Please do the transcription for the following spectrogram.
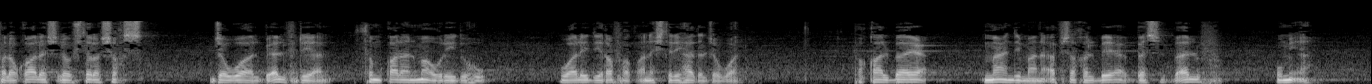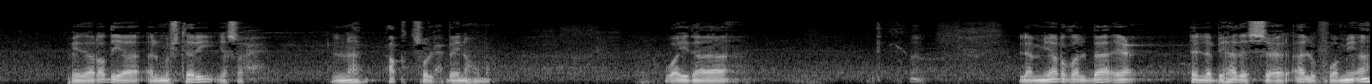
فلو قال لو اشترى شخص جوال بألف ريال ثم قال أنا ما أريده والدي رفض أن أشتري هذا الجوال. فقال بايع ما عندي معنى أفسخ البيع بس بألف ومئة. فإذا رضي المشتري يصح لأنه عقد صلح بينهما. وإذا لم يرضى البائع إلا بهذا السعر ألف ومئة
